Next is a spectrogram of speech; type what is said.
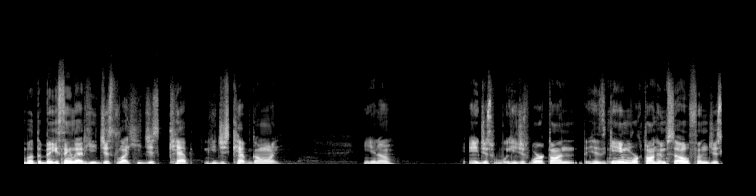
But the biggest thing that he just like he just kept he just kept going. You know? He just he just worked on his game, worked on himself and just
